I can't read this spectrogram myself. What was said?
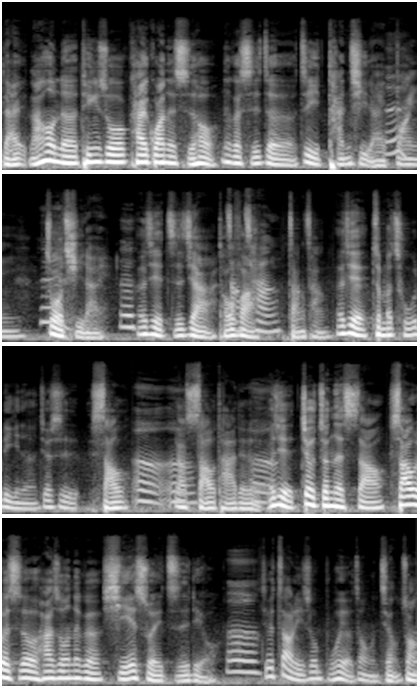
来，然后呢，听说开棺的时候，那个死者自己弹起来，咚。做起来，而且指甲、头发长长，而且怎么处理呢？就是烧，嗯，嗯要烧它，对不对？嗯、而且就真的烧，烧的时候，他说那个血水直流，嗯，就照理说不会有这种这种状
